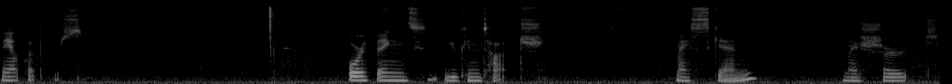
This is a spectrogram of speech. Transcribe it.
nail clippers. Four things you can touch my skin, my shirt,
